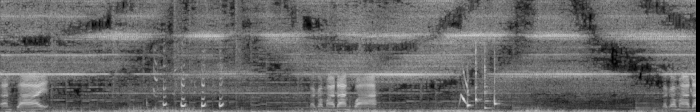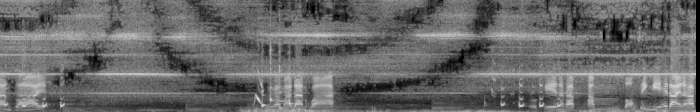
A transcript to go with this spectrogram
ด้านซ้าย แล้วก็มาด้านขวา แล้วก็มาด้านซ้าย แล้วก็มาด้านขวา เคนะครับทำสองสิ่งนี้ให้ได้นะครับ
